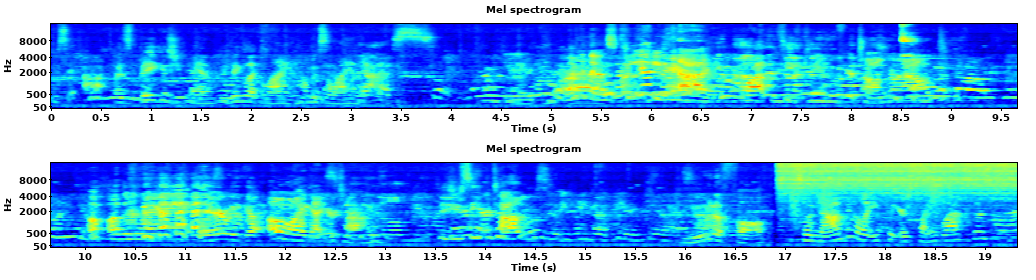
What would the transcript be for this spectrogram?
You say ah. As big as you can. Big like a lion. How big's a lion like this? Look at those Look at teeth. that. You have a lot of teeth. Can you move your tongue around? Up other way. There we go. Oh, I got your tongue. Did you see your tongue? Beautiful. So now I'm going to let you put your sunglasses on.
